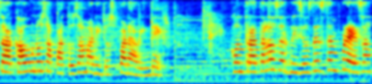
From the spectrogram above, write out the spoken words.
saca unos zapatos amarillos para vender. Contrata los servicios de esta empresa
